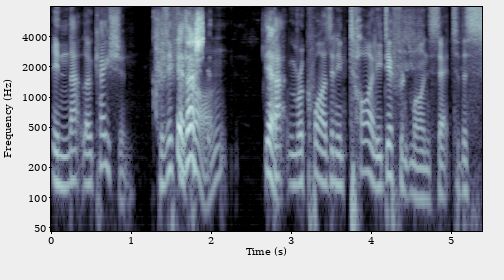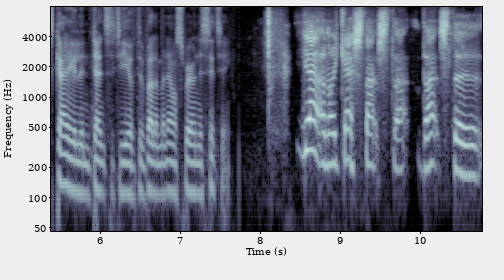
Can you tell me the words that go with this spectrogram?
in that location. Because if Yeah, you can't, yeah. that requires an entirely different mindset to the scale and density of development elsewhere in the city. Yeah, and I guess that's that. That's the.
